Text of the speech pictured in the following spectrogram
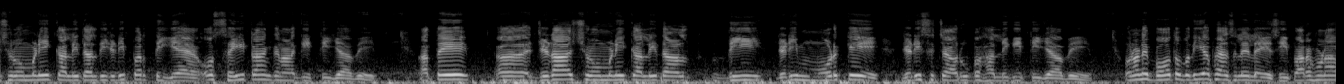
ਸ਼੍ਰੋਮਣੀ ਅਕਾਲੀ ਦਲ ਦੀ ਜਿਹੜੀ ਭਰਤੀ ਹੈ, ਉਹ ਸਹੀ ਢੰਗ ਨਾਲ ਕੀਤੀ ਜਾਵੇ ਅਤੇ ਜਿਹੜਾ ਸ਼੍ਰੋਮਣੀ ਅਕਾਲੀ ਦਲ ਦੀ ਜਿਹੜੀ ਮੁੜ ਕੇ ਜਿਹੜੀ ਸੁਚਾਰੂ ਬਹਾਲੀ ਕੀਤੀ ਜਾਵੇ। ਉਹਨਾਂ ਨੇ ਬਹੁਤ ਵਧੀਆ ਫੈਸਲੇ ਲਏ ਸੀ, ਪਰ ਹੁਣ ਆ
